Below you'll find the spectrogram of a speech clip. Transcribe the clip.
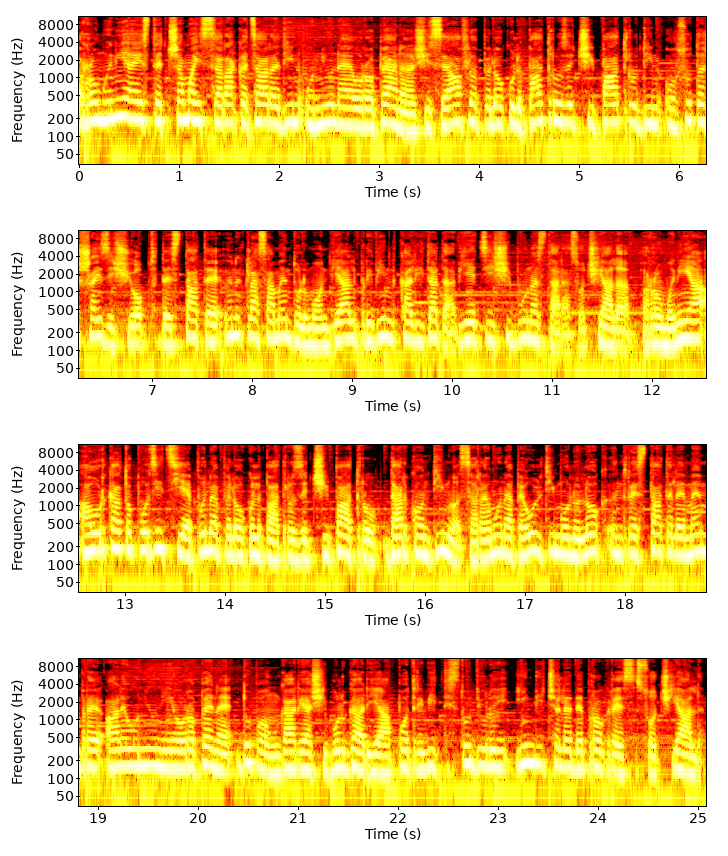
România este cea mai săracă țară din Uniunea Europeană și se află pe locul 44 din 168 de state în clasamentul mondial privind calitatea vieții și bunăstarea socială. România a urcat o poziție până pe locul 44, dar continuă să rămână pe ultimul loc între statele membre ale Uniunii Europene, după Ungaria și Bulgaria, potrivit studiului Indicele de Progres Social.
